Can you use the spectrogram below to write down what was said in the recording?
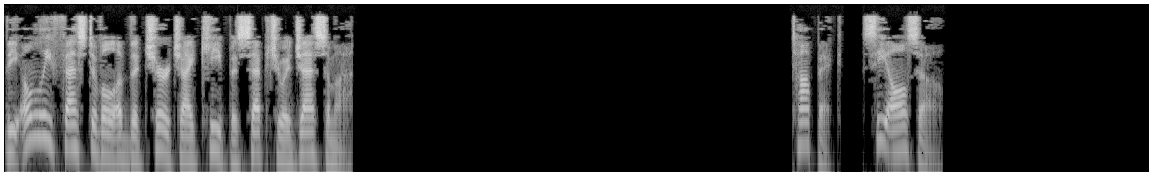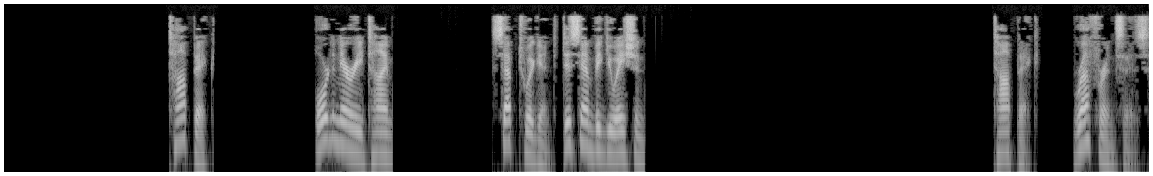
"...the only festival of the church I keep is Septuagesima." See also. Ordinary time. Septuagint. Disambiguation References.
